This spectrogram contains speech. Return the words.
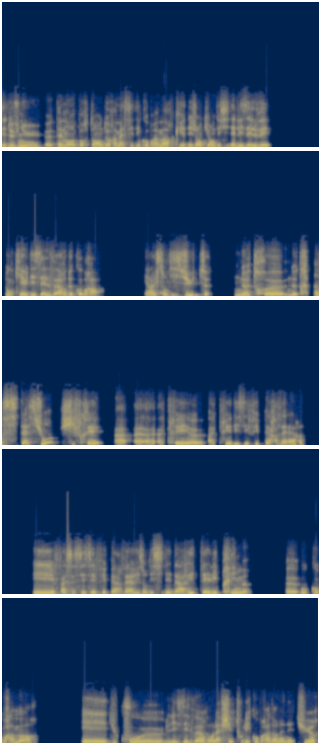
C'est devenu euh, tellement important de ramasser des cobras morts qu'il y a des gens qui ont décidé de les élever. Donc, il y a eu des éleveurs de cobras. Et alors, ils se sont dit, zut, notre, euh, notre incitation chiffrée a créé, euh, des effets pervers. Et face à ces effets pervers, ils ont décidé d'arrêter les primes euh, aux cobras morts. Et du coup, les éleveurs ont lâché tous les cobras dans la nature.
